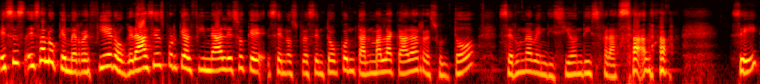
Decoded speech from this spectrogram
Eso es, a lo que me refiero. Gracias porque al final eso que se nos presentó con tan mala cara resultó ser una bendición disfrazada. ¿Sí?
